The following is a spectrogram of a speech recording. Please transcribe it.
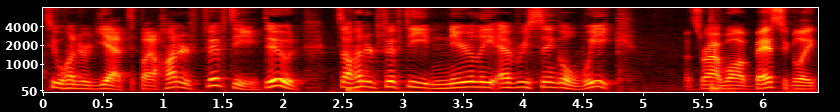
200 yet, but 150, dude, it's 150 nearly every single week. That's right. Well, basically,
